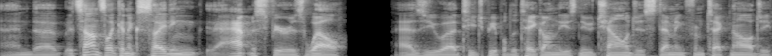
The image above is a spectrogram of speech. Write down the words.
and uh, it sounds like an exciting atmosphere as well as you uh, teach people to take on these new challenges stemming from technology.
